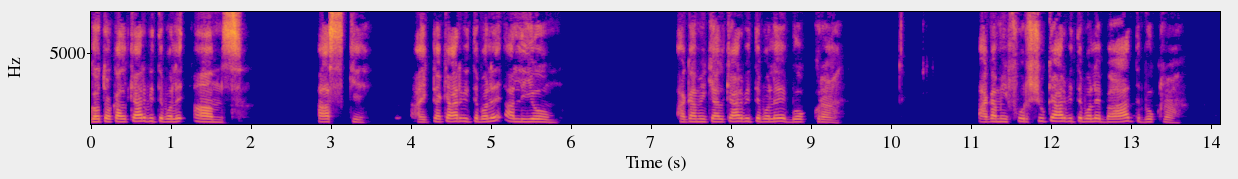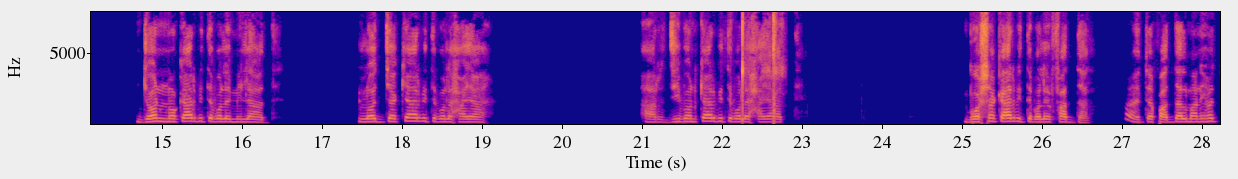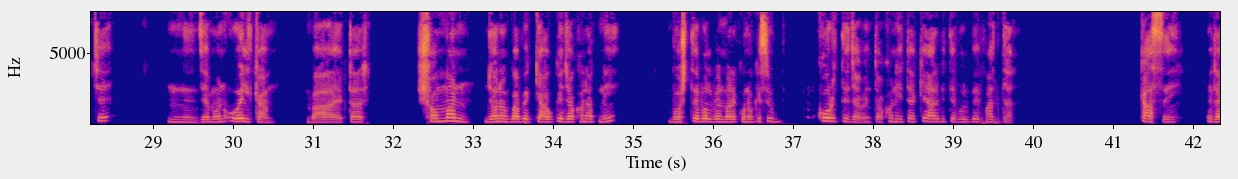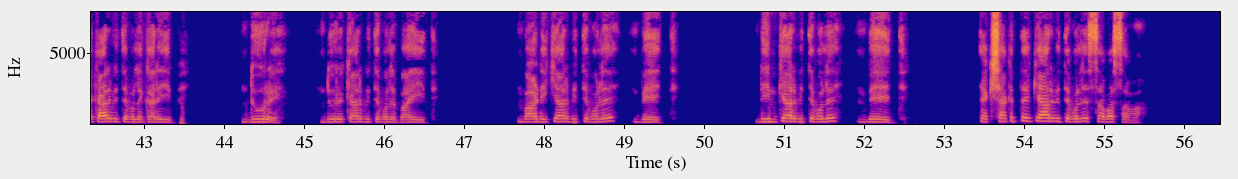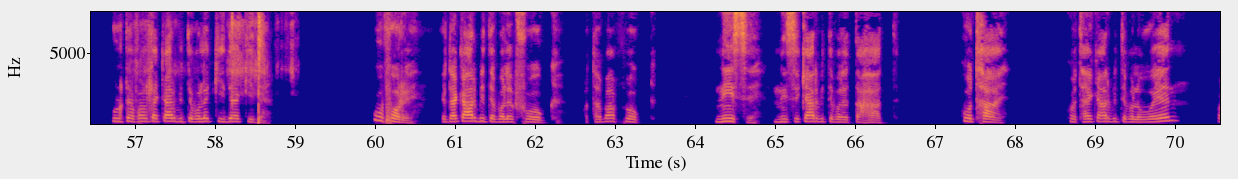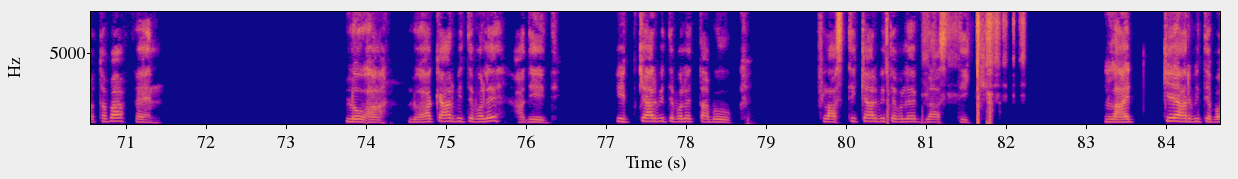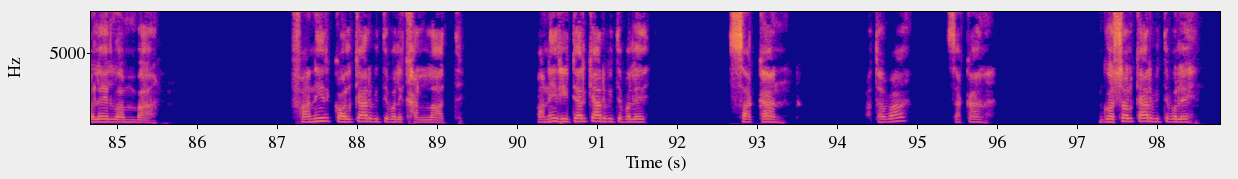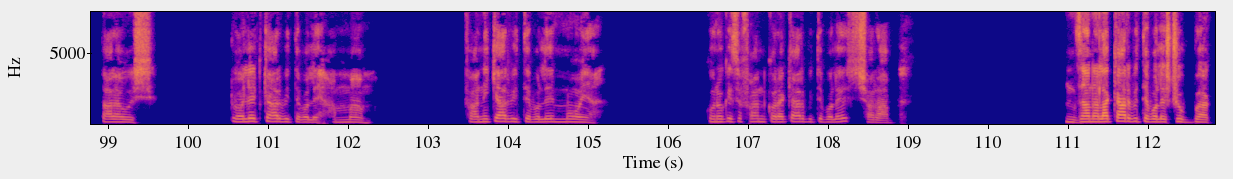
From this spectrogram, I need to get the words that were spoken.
গতকালকে আরবিতে বলে আমস। আজকে আরেকটাকে আরবিতে বলে আলিয়ম। আগামীকালকে আরবিতে বলে বকরা। আগামী পরশুকে আরবিতে বলে বাদ, বকরা। জন্মকে আরবিতে বলে মিলাদ। লজ্জাকে আরবিতে বলে হায়া। আর জীবনকে আরবিতে বলে হায়াত। বসাকে আরবিতে বলে ফাদ্দাল। এটা ফাদ্দাল মানে হচ্ছে যেমন ওয়েলকাম বা একটা সম্মানজনকভাবে কাউকে যখন আপনি বসতে বলবেন মানে কোনো কিছু করতে যাবেন, তখন এটাকে আরবিতে বলবে ফাদ্দাল। কাছে, এটাকে আরবিতে বলে গারিব, দূরে দূরেকে আরবিতে বলে বাইদ বাড়িকে আরবিতে বলে বেদ ডিমকে আরবিতে বলে বেদ। একসাথে আরবিতে বলে? সাবা সাবা। উল্টা পাল্টাকে আরবিতে বলে? কিদা কিদা। উপরে। এটাকে আরবিতে বলে? ফোক অথবা ফোক নিচে। নিচেকে আরবিতে বলে? তাহাত। কোথায়? কোথায়কে আরবিতে বলে? ওয়েন অথবা ফ্যান লোহা। লোহাকে আরবিতে বলে? হাদিদ। ইটকে আরবিতে বলে? তাবুক। প্লাস্টিককে আরবিতে বলে? প্লাস্টিক লাইটকে আরবিতে বলে লম্বা। পানির কলকে আরবিতে বলে খাল্লাত। পানির হিটারকে আরবিতে বলে সাকান অথবা সাকান। গোসলকে আরবিতে বলে তারাউস টয়লেটকে আরবিতে বলে হাম্মাম। পানিকে আরবিতে বলে ময়া। কোনো কিছু ফান করাকে আরবিতে বলে শরাব। জানালাকে আরবিতে বলে সুব্বাক।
